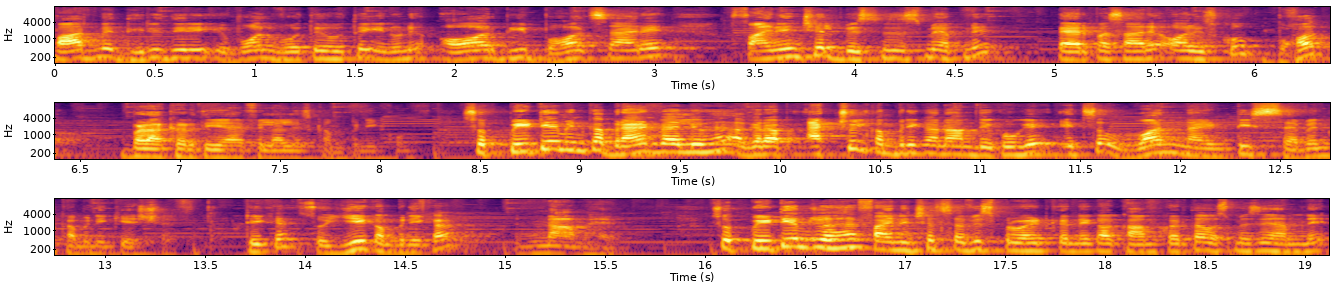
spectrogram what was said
बाद में धीरे धीरे इवॉल्व होते होते इन्होंने और भी बहुत सारे फाइनेंशियल बिज़नेस में अपने पैर पसारे और इसको बहुत बड़ा कर दिया है फ़िलहाल इस कंपनी को। सो so, पेटीएम इनका ब्रांड वैल्यू है। अगर आप एक्चुअल कंपनी का नाम देखोगे इट्स अ 197 कम्युनिकेशन ठीक है? सो so, ये कंपनी का नाम है। सो so, पेटीएम जो है फाइनेंशियल सर्विस प्रोवाइड करने का काम करता है। उसमें से हमने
